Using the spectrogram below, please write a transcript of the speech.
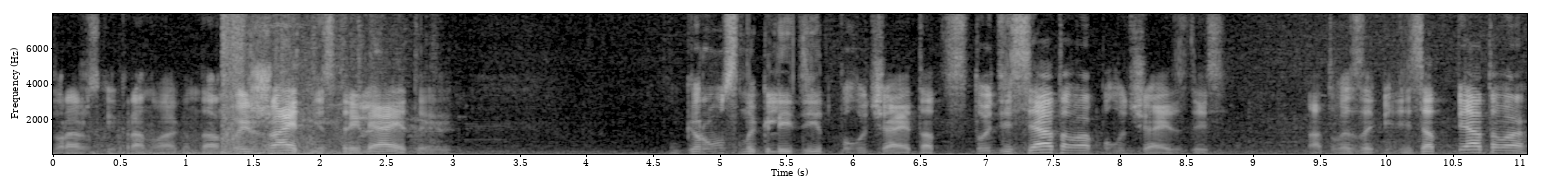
вражеский кранваген. Да, он выезжает, не стреляет и грустно глядит, получает от 110-го, получает здесь от ВЗ-55-го.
